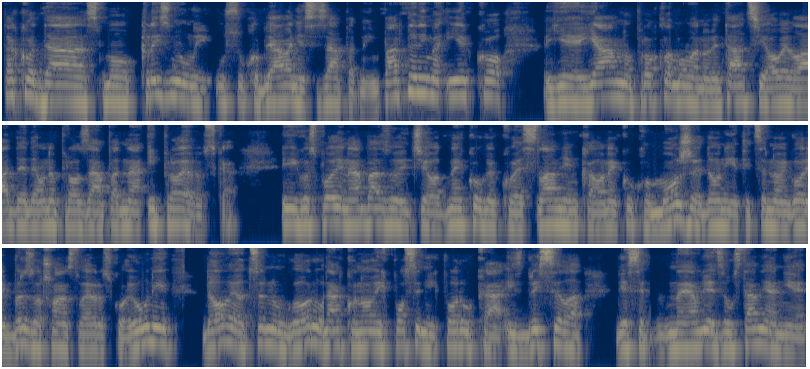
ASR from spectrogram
tako da smo kliznuli u sukobljavanje sa zapadnim partnerima, iako je javno proklamovana orientacija ove vlade da je ona prozapadna i proevropska. I gospodin Abazović je od nekoga ko je slavljen kao neko ko može donijeti Crnoj Gori brzo članstvo u Evropskoj uniji, da ove od Crnu Goru nakon ovih posljednjih poruka iz Brisela gdje se najavljuje zaustavljanje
